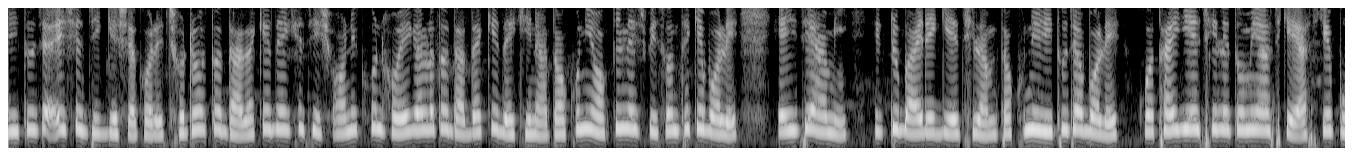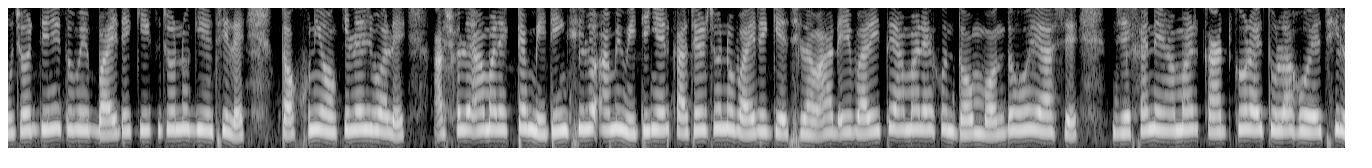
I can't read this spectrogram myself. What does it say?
ঋতুজা এসে জিজ্ঞাসা করে, ছোট, তো দাদাকে দেখেছিস? অনেকক্ষণ হয়ে গেল তো দাদাকে দেখি না। তখনই অখিলেশ পিছন থেকে বলে, এই যে আমি, একটু বাইরে গিয়েছিলাম। তখনই ঋতুজা বলে কোথায় গিয়েছিলে তুমি আজকে? আজকে পুজোর দিনই তুমি বাইরে কী জন্য গিয়েছিলে? তখনই অখিলেশ বলে, আসলে আমার একটা মিটিং ছিল, আমি মিটিংয়ের কাজের জন্য বাইরে গিয়েছিলাম, আর এই বাড়িতে আমার এখন দম বন্ধ হয়ে আসে, যেখানে আমার কাঠগোড়ায় তোলা হয়েছিল।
